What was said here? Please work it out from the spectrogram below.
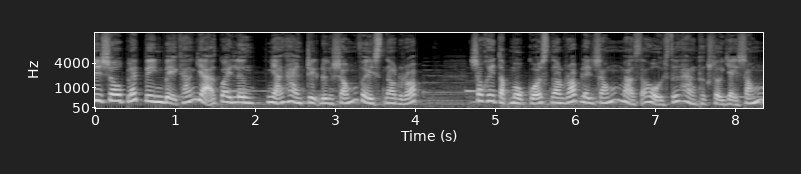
Jisoo Blackpink bị khán giả quay lưng, nhãn hàng triệt đường sống vì Snowdrop. Sau khi tập 1 của Snowdrop lên sóng, mạng xã hội xứ Hàn thực sự dậy sóng.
